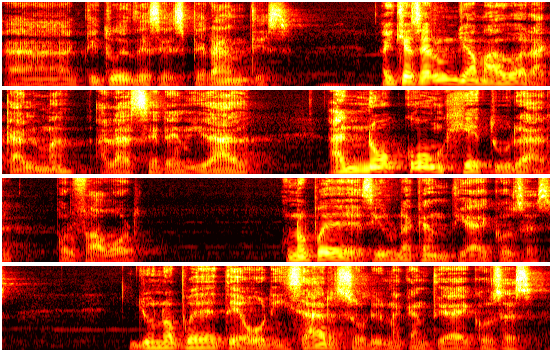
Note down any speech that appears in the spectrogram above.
a actitudes desesperantes. Hay que hacer un llamado a la calma, a la serenidad, a no conjeturar, por favor. Uno puede decir una cantidad de cosas y uno puede teorizar sobre una cantidad de cosas.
